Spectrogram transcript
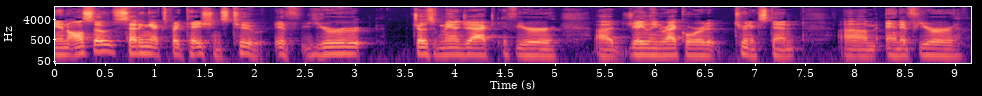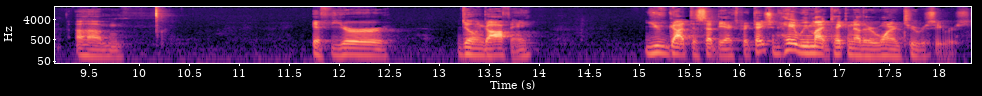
and also setting expectations too. If you're Joseph Manjack, if you're uh, Jalen Record to an extent, um, and if you're um, if you're Dylan Goffney, you've got to set the expectation hey, we might take another one or two receivers.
